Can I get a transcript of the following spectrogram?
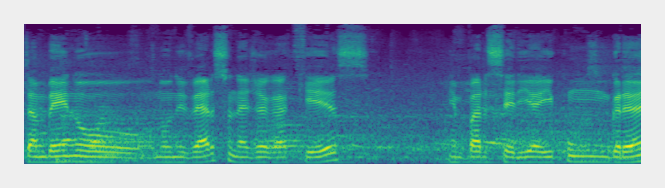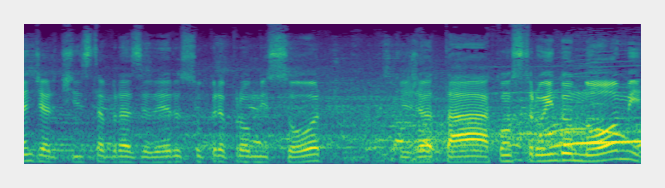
também no, no universo né, de HQs, em parceria aí com um grande artista brasileiro super promissor, que já está construindo nome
